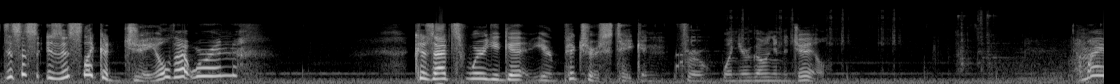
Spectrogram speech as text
This is, is this like a jail that we're in? Because that's where you get your pictures taken for when you're going into jail. Am I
